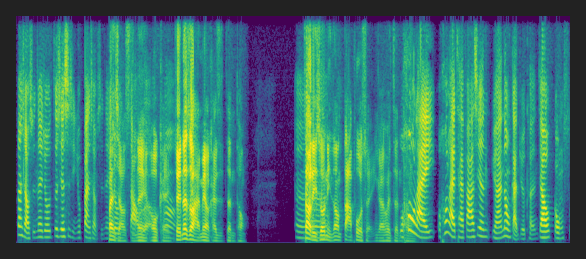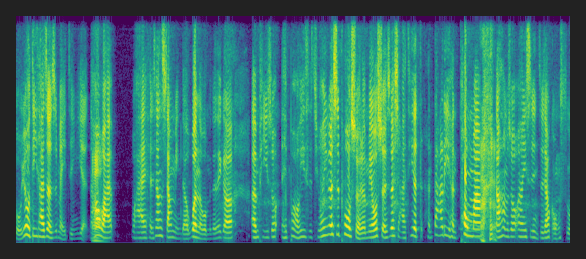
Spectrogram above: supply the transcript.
半小时内就这些事情就半小时内半就小时内 OK，嗯。所以那时候还没有开始阵痛。嗯照理说你这种大破水应该会阵痛。我后来我后来才发现，原来那种感觉可能叫宫缩，因为我第一胎真的是没经验，然后哦我还、我还很像乡民的问了我们的那个 NP 说，哎、不好意思，请问因为是破水了没有水，所以小孩踢的很大力很痛吗？然后他们说，安医师你这叫宫缩，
